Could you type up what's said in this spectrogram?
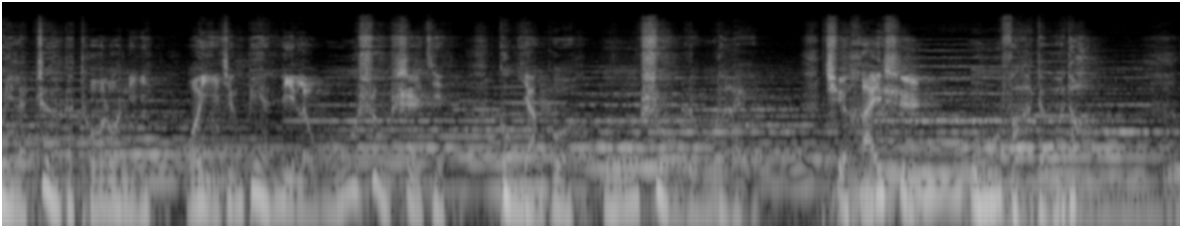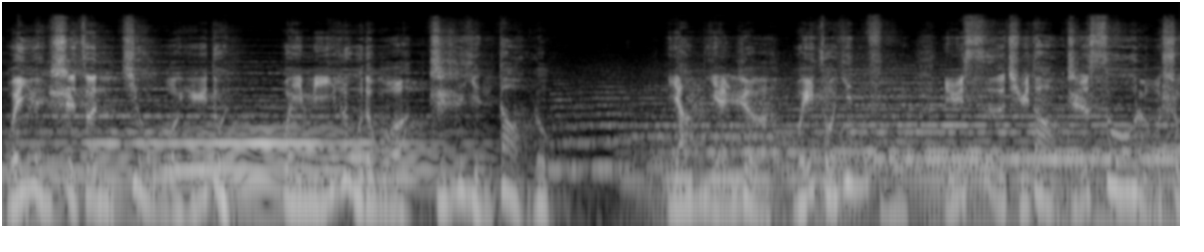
为了这个陀罗尼，我已经遍历了无数世界，供养过无数如来，却还是无法得到。唯愿世尊救我愚钝，为迷路的我指引道路。扬炎热为作音符，于四渠道植梭罗树。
